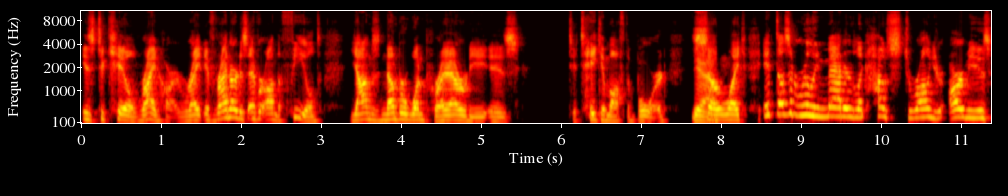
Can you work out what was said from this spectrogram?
is to kill Reinhardt, right? If Reinhardt is ever on the field, Yang's number one priority is to take him off the board. Yeah. So like it doesn't really matter like how strong your army is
